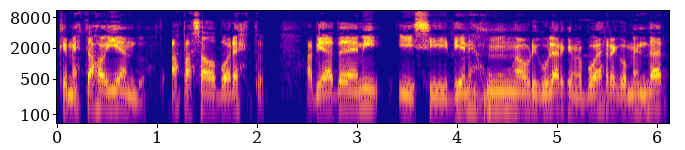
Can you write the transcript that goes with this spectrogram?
que me estás oyendo, has pasado por esto, apiádate de mí y si tienes un auricular que me puedes recomendar,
